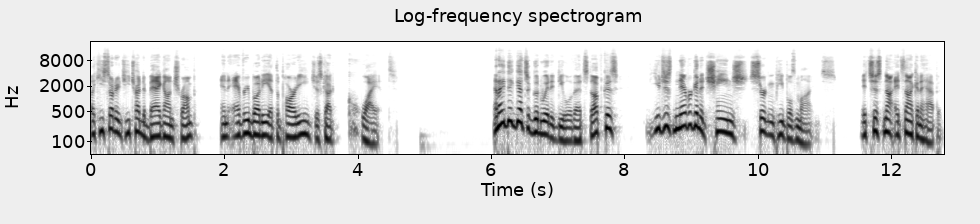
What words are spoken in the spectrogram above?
like he started, he tried to bag on Trump, and everybody at the party just got quiet. And I think that's a good way to deal with that stuff because you're just never going to change certain people's minds. It's just not, it's not going to happen.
